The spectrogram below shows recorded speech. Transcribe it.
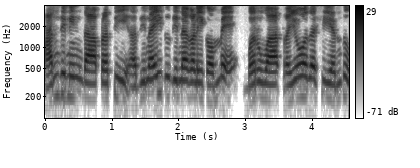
ಅಂದಿನಿಂದ ಪ್ರತಿ ಹದಿನೈದು ದಿನಗಳಿಗೊಮ್ಮೆ ಬರುವ ತ್ರಯೋದಶಿ ಎಂದು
